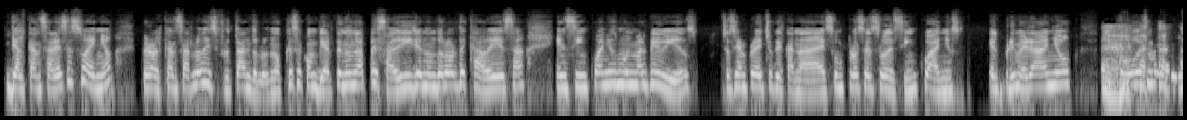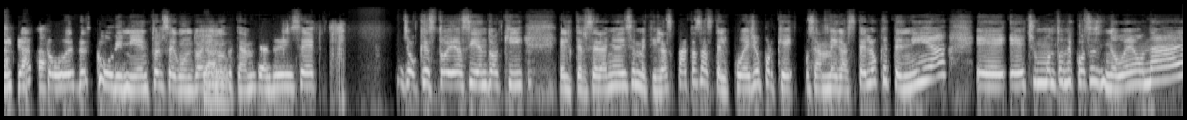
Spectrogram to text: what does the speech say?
de alcanzar ese sueño, pero alcanzarlo disfrutándolo, no que se convierta en una pesadilla, en un dolor de cabeza, en cinco años muy mal vividos. Yo siempre he dicho que Canadá es un proceso de cinco años el primer año todo es maravilla, todo es descubrimiento. El segundo año claro. uno mirando y dice, yo qué estoy haciendo aquí. El tercer año dice, metí las patas hasta el cuello porque, o sea, me gasté lo que tenía, eh, he hecho un montón de cosas y no veo nada.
